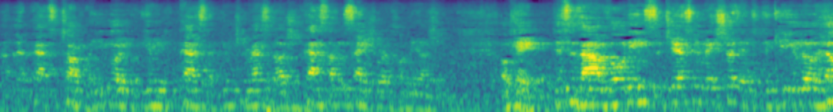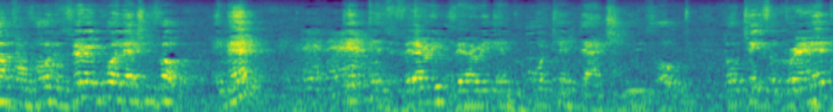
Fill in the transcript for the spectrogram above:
Now let Pastor talk, but you go and give me, the pass it, give me the rest of the usher, pass it out in the sanctuary for me, Usher. Okay, this is our voting suggestion. Make sure that to give you a little help on voting. It's very important that you vote. Amen? It is very, very important that you vote. Don't take for granted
